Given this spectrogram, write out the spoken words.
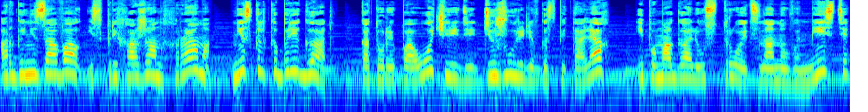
организовал из прихожан храма несколько бригад, которые по очереди дежурили в госпиталях и помогали устроиться на новом месте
